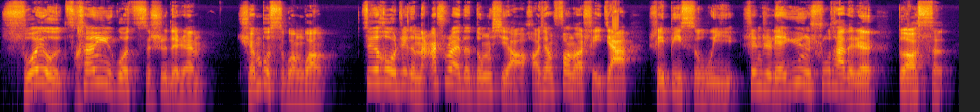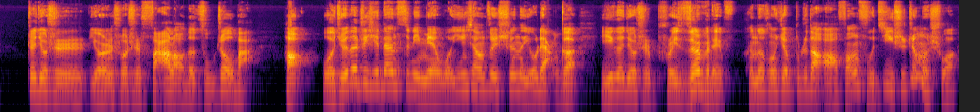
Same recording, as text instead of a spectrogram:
所有参与过此事的人全部死光光。最后这个拿出来的东西啊，好像放到谁家，谁必死无疑，甚至连运输它的人都要死。这就是有人说是法老的诅咒吧？好，我觉得这些单词里面，我印象最深的有两个，一个就是 preservative，很多同学不知道啊，防腐剂是这么说。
